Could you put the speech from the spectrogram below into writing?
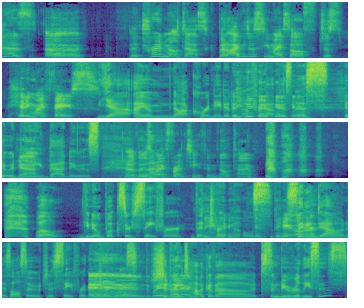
has a, a treadmill desk, but I could just see myself just hitting my face. Yeah, I am not coordinated enough for that business. It would Yeah. be bad news. I'd lose Uh. my front teeth in no time. Well, you know, books are safer than treadmills. Sitting are. down is also just safer than And treadmills. way Should we talk about some new releases?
